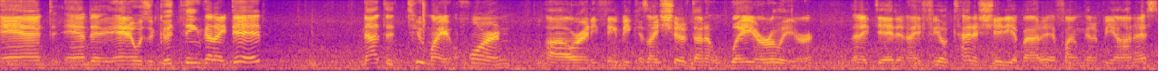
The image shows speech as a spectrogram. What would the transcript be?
and and and it was a good thing that I did. Not to toot my horn uh, or anything because I should have done it way earlier than I did and I feel kind of shitty about it if I'm gonna be honest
